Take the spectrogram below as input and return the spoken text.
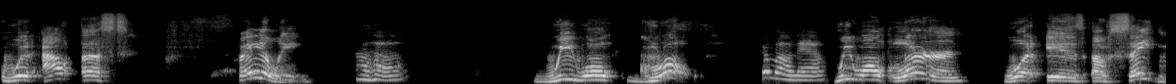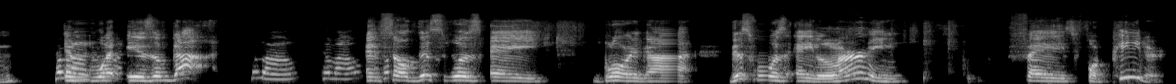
without us failing, Uh-huh. we won't grow. Come on now. We won't learn what is of Satan Come on. and what is of God. Come on. Come on. And come so on. this was a glory to God. This was a learning phase for Peter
